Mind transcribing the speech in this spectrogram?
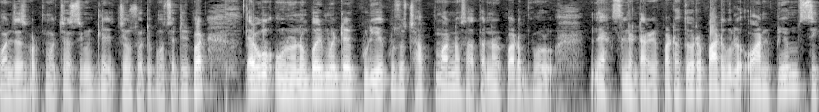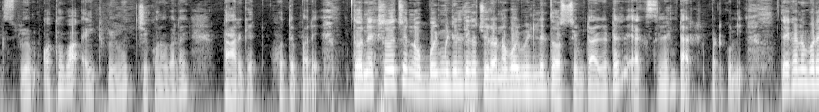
পঞ্চাশ পার্ট পঁচাশি মিনিটে চৌষট্টি পঁয়ষট্টি পার্ট এবং উননব্বই মিনিটের কুড়ি একুশ ছাপ্পান্ন সাতান্ন পার্ট ভোর এক্সেলেন্ট টার্গেট পার্ট হতে পারে। পার্টগুলো ওয়ান পিএম সিক্স পিএম অথবা এইট পিএম এর যে কোনো বেলায় টার্গেট হতে পারে। তো নেক্সট হচ্ছে নব্বই মিডিল থেকে চুরানব্বই মিডিলের দশ সিম টার্গেটের এক্সেলেন্ট টার্গেট পার্টগুলি তো এখানে পড়ে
